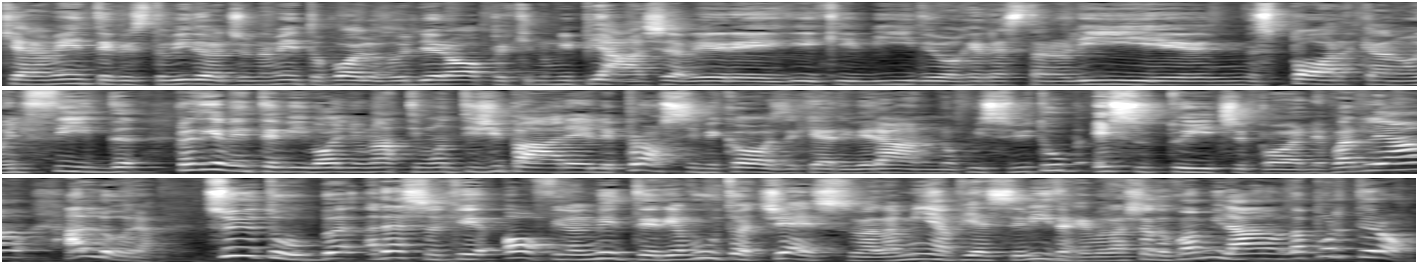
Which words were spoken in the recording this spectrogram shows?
Chiaramente questo video aggiornamento poi lo toglierò perché non mi piace avere i, i video che restano lì, e sporcano il feed. Praticamente vi voglio un attimo anticipare le prossime cose che arriveranno qui su YouTube e su Twitch, poi ne parliamo. Allora, su YouTube, adesso che ho finalmente riavuto accesso alla mia PS Vita che avevo lasciato qua a Milano, la porterò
